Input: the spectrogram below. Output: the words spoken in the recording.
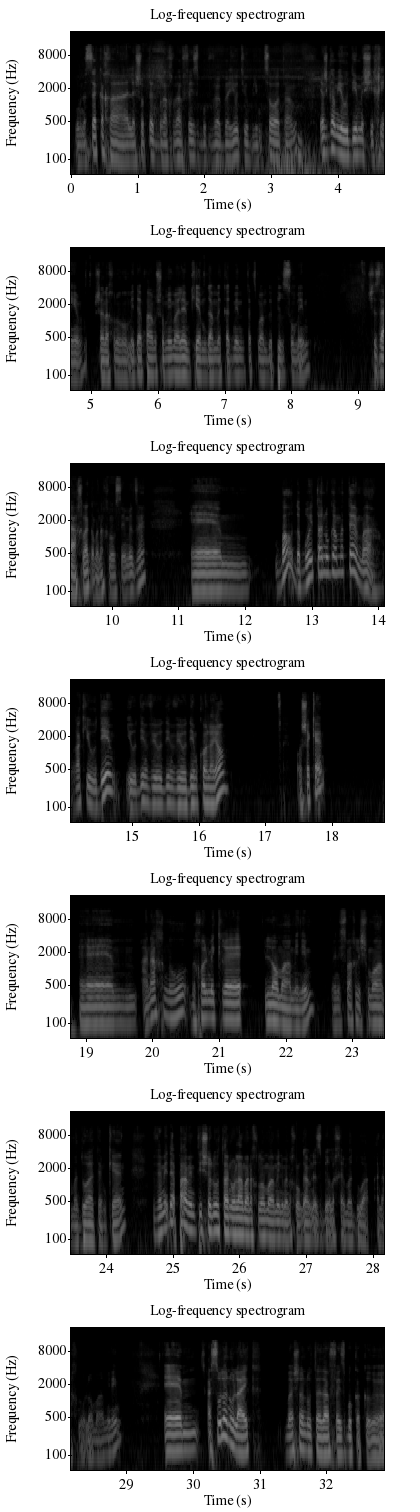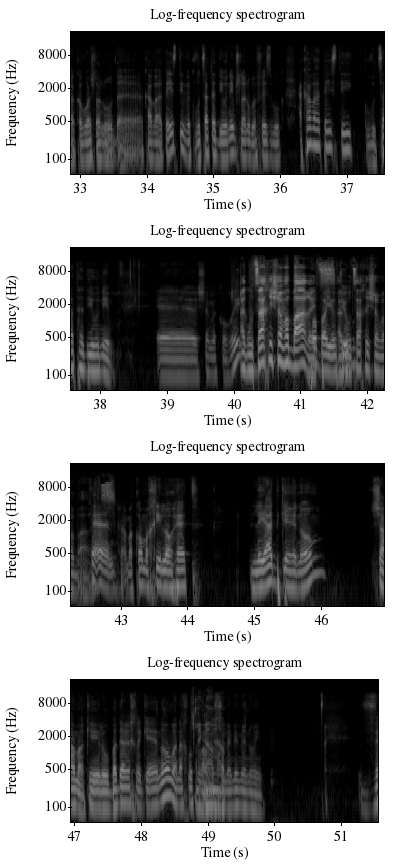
אני מנסה ככה לשוטט ברחבי הפייסבוק וביוטיוב למצוא אותם. יש גם יהודים משיחיים, שאנחנו מדי פעם שומעים עליהם, כי הם גם מקדמים את עצמם בפרסומים, שזה אחלה, גם אנחנו עושים את זה. אמ, בואו, דברו איתנו גם אתם. מה, רק יהודים? יהודים ויהודים ויהודים כל היום? או שכן? אמ, אנחנו בכל מקרה לא מאמינים. ונשמח לשמוע מדוע אתם כן. ומדי פעם, אם תשאלו אותנו למה אנחנו לא מאמינים, אנחנו גם נסביר לכם מדוע אנחנו לא מאמינים. אמ, עשו לנו לייק, יש לנו את הדף פייסבוק הקבוע שלנו, הקו האתאיסטי, וקבוצת הדיונים שלנו בפייסבוק. הקו האתאיסטי, קבוצת הדיונים. אה, שם מקורי. הקבוצה הכי שווה בארץ. פה ביוטיוב. הקבוצה הכי שווה בארץ. כן, המקום הכי לוהט. ליד גיהנום, שמה, כאילו, בדרך לגיהנום, אנחנו כבר מחממים מנויים. ו...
